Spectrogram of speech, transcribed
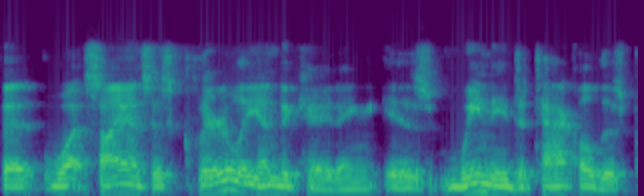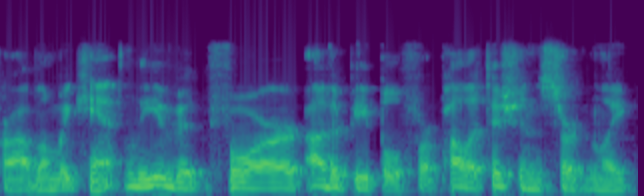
that what science is clearly indicating is we need to tackle this problem. We can't leave it for other people, for politicians, certainly,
